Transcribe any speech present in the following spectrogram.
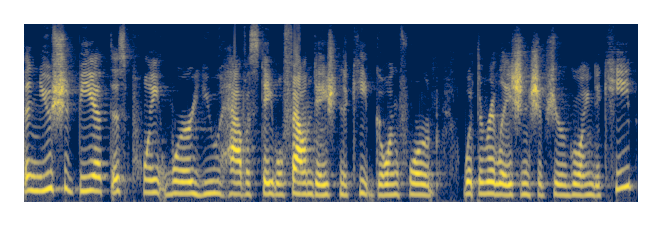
then you should be at this point where you have a stable foundation to keep going forward with the relationships you're going to keep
